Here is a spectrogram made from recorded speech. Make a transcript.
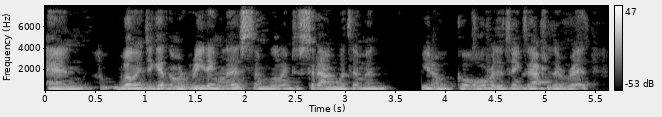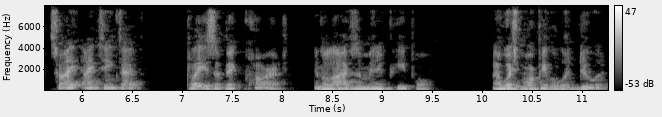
and I'm willing to give them a reading list. I'm willing to sit down with them and you know go over the things after they're read. So I, I think that plays a big part in the lives of many people. I wish more people would do it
